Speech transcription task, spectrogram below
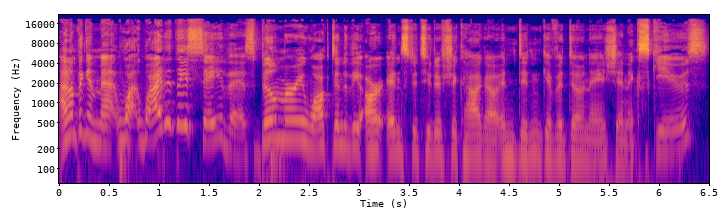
I don't think it matters. Why, why did they say this? Bill Murray walked into the Art Institute of Chicago and didn't give a donation. Excuse?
